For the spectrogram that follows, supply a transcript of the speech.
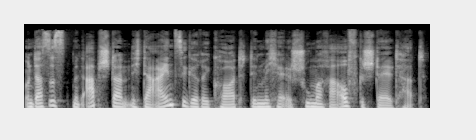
Und das ist mit Abstand nicht der einzige Rekord, den Michael Schumacher aufgestellt hat.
